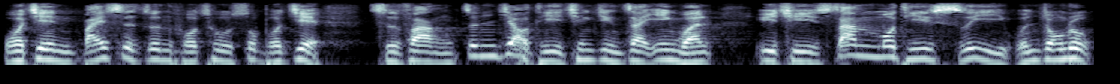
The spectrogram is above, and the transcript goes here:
我见白世尊佛处娑婆界，此方真教体清净在英文，欲取三摩提实以文中入，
